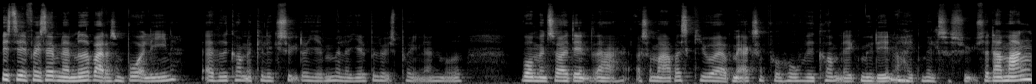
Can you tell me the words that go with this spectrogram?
Hvis det for eksempel er en medarbejder, som bor alene, at vedkommende kan ligge syg derhjemme eller hjælpeløs på en eller anden måde, hvor man så er den, der som arbejdsgiver er opmærksom på, at vedkommende ikke mødt ind og har ikke meldt sig syg. Så der er, mange,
